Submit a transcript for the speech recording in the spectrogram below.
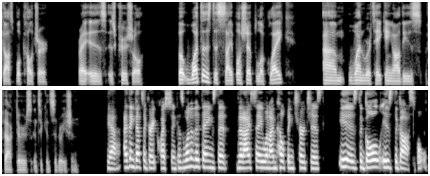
gospel culture right is is crucial but what does discipleship look like um, when we're taking all these factors into consideration yeah i think that's a great question because one of the things that that i say when i'm helping churches is the goal is the gospel.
